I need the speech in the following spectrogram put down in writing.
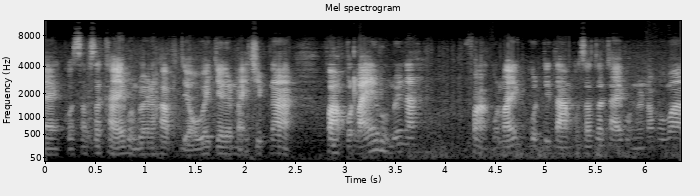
ร์กด subscribe ให้ผมด้วยนะครับ เดี๋ยวไว้เจอกันใหม่คลิปหน้า ฝากกดไลค์ให้ผมด้วยนะ ฝากกดไลค์กดติดตามกด subscribe ผมด้วยนะเพราะว่า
